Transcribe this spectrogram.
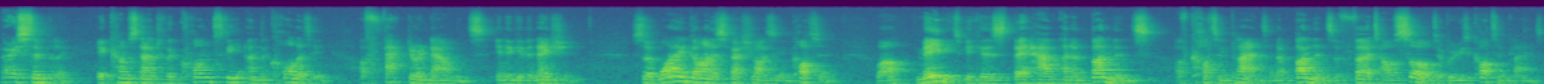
Very simply, it comes down to the quantity and the quality of factor endowments in a given nation. So why are Ghana specialising in cotton? Well, maybe it's because they have an abundance of cotton plants, an abundance of fertile soil to produce cotton plants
